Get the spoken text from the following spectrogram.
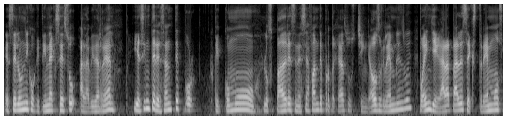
es el único que tiene acceso a la vida real. Y es interesante por que cómo los padres en ese afán de proteger a sus chingados gremlins, güey, pueden llegar a tales extremos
